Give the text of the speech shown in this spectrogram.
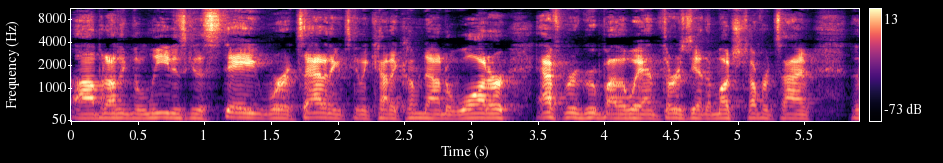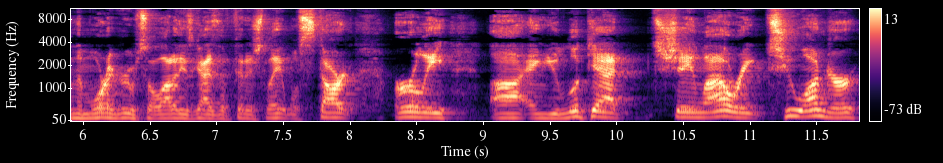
uh, but I think the lead is going to stay where it's at. I think it's going to kind of come down to water. Afternoon group, by the way, on Thursday had a much tougher time than the morning group. So a lot of these guys that finish late will start early. Uh, and you look at Shane Lowry, two under.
